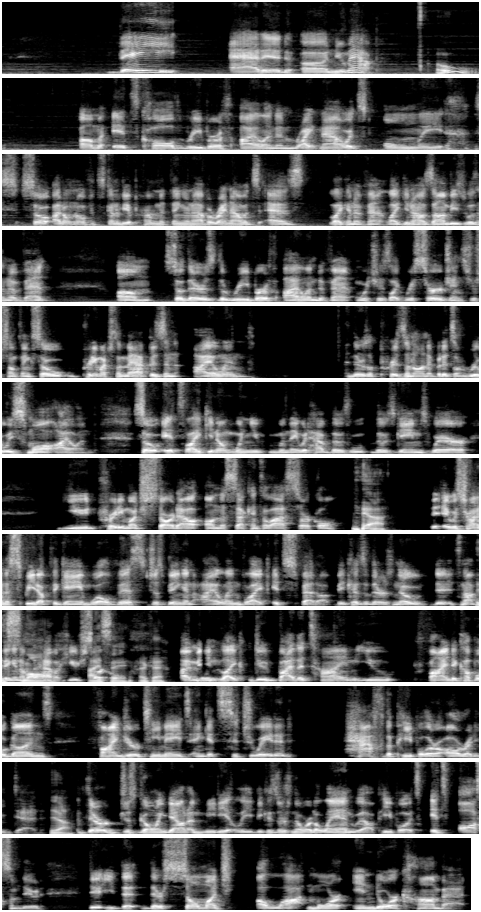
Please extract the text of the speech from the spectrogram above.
They added a new map. Oh. Um, it's called Rebirth Island, and right now it's only. So I don't know if it's going to be a permanent thing or not, but right now it's as like an event. Like you know how Zombies was an event. Um, so there's the Rebirth Island event, which is like Resurgence or something. So pretty much the map is an island, and there's a prison on it, but it's a really small island. So it's like you know when you when they would have those those games where you'd pretty much start out on the second to last circle Yeah. It was trying to speed up the game. Well, this just being an island, like it's sped up because there's no, it's not big It's enough small. to have a huge I circle. see. Okay. I mean, like, dude, by the time you find a couple guns, find your teammates, and get situated, half the people are already dead. Yeah. They're just going down immediately because there's nowhere to land without people. It's it's awesome, dude. Dude, there's so much, a lot more indoor combat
